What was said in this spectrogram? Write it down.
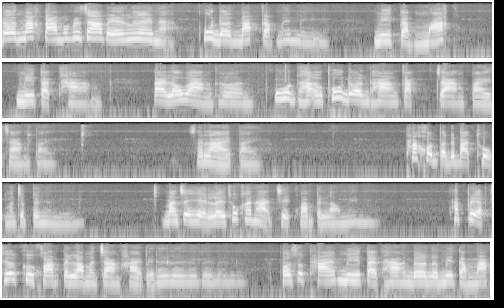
เดินมรรคตามพระพุทธเจ้าไปเรื่อยๆน่ะผู้เดินมรรคกับไม่มี มีแต่มรรคมีแต่ทาง แต่ระหว่างเทินผู้ผู้เดินทางกับจางไปจางไป สลายไป ถ้าคนปฏิบัติถูกมันจะเป็นอย่างนี้ มันจะเห็นเลยทุกขณะจิตความเป็นเราไม่มี ถ้าเปรียบเทียบคือความเป็นเรามันจางคายไปเรื่อยๆๆ ผลสุดท้ายมีแต่ทางเดินหรือมีแต่มรรค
